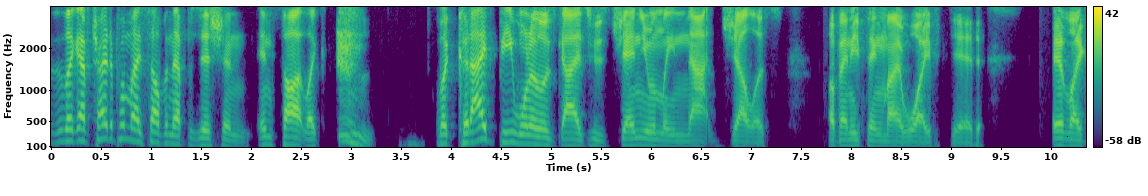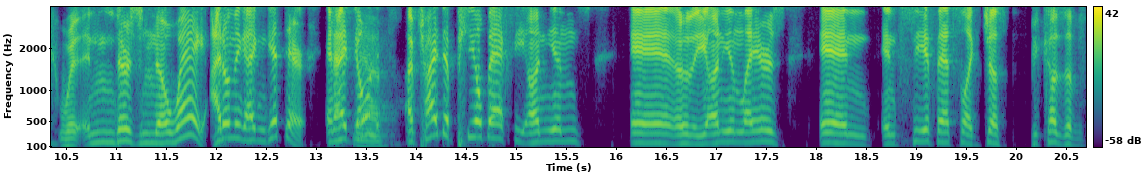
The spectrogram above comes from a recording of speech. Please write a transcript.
like I've tried to put myself in that position and thought like like could I be one of those guys who's genuinely not jealous of anything my wife did? It like with there's no way. I don't think I can get there. And I don't yeah. I've tried to peel back the onions and or the onion layers and and see if that's like just because of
